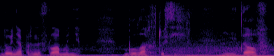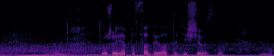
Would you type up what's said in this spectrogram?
доня принесла мені, була хтось їй дав. Теж я посадила тоді ще весну. Ну,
